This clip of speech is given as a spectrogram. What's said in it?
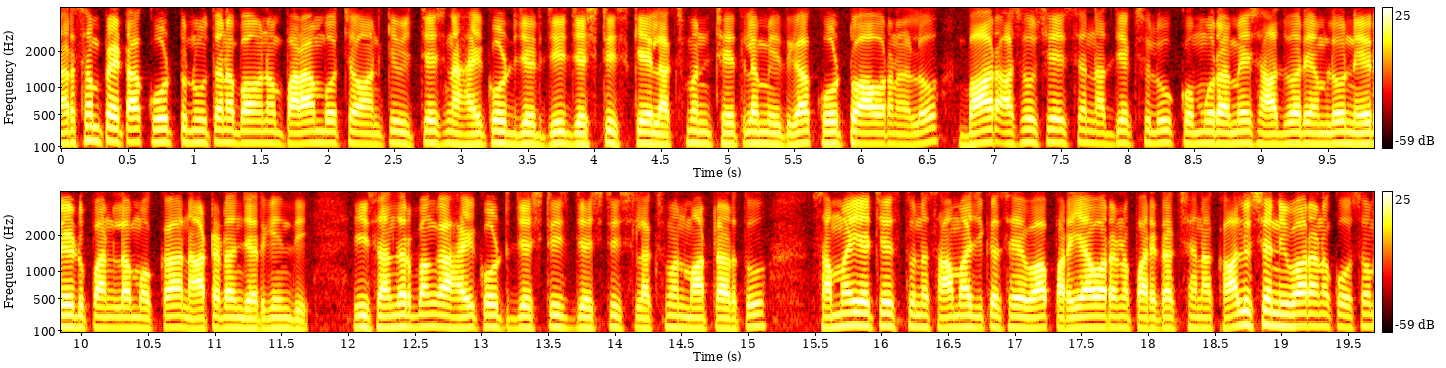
నరసంపేట కోర్టు నూతన భవనం ప్రారంభోత్సవానికి విచ్చేసిన high court judge justice K. Lakshman చేతుల మీదుగా కోర్టు ఆవరణలో బార్ అసోసియేషన్ అధ్యక్షులు కొమ్ము రమేష్ ఆధ్వర్యంలో నేరేడు పండ్ల మొక్క నాటడం జరిగింది. ఈ సందర్భంగా హైకోర్టు జస్టిస్ జస్టిస్ లక్ష్మణ్ మాట్లాడుతూ సమ్మయ్య చేస్తున్న సామాజిక సేవ పర్యావరణ పరిరక్షణ కాలుష్య నివారణ కోసం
